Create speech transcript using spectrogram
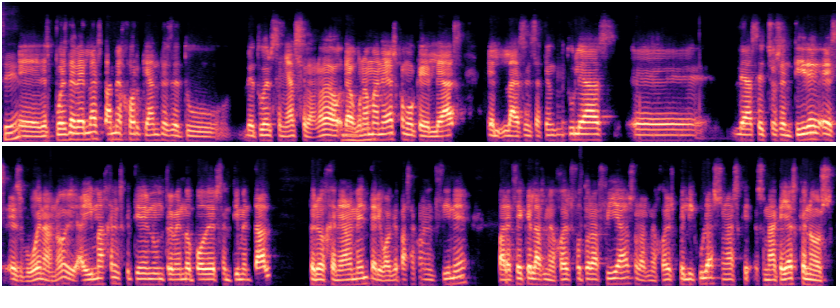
después de verla está mejor que antes de tu, de tu enseñársela. ¿no? De, alguna manera es como que le has, la sensación que tú le has le has hecho sentir es, es buena, ¿no? hay imágenes que tienen un tremendo poder sentimental, pero generalmente, al igual que pasa con el cine, parece que las mejores fotografías o las mejores películas son, las que, son aquellas que nos,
